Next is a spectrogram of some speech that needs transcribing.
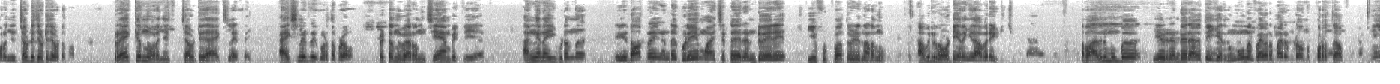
പറഞ്ഞു ചവിട്ടി ചവിട്ടി ചവിട്ടുന്നു ബ്രേക്ക് എന്ന് പറഞ്ഞ് ചവിട്ടിയത് ആക്സിലേറ്ററായി. ആക്സിലേറ്ററിൽ കൊടുത്തപ്പോഴോ പെട്ടെന്ന് വേറെ ഒന്നും ചെയ്യാൻ പറ്റില്ല അങ്ങനെ ഇവിടുന്ന് ഈ ഡോക്ടറെയും കണ്ട് ഗുളിയും വാങ്ങിച്ചിട്ട് രണ്ടുപേര് ഈ ഫുട്പാത്ത് വഴി നടന്നു. അവർ റോഡിൽ ഇറങ്ങിയത് അവരെ ഇടിച്ചു. അപ്പൊ അതിനു മുമ്പ് ഈ രണ്ടുപേരും അകത്തേക്കായിരുന്നു. മൂന്ന് ഡ്രൈവർമാരും ഒന്ന് പുറത്ത് ഈ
